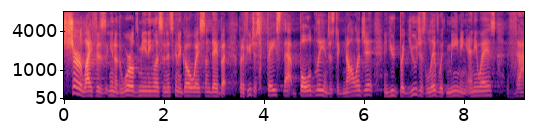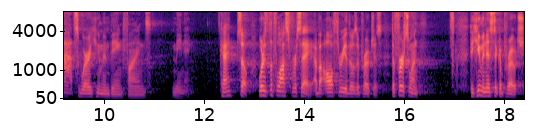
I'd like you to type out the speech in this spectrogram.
Sure, life is, you know, the world's meaningless and it's going to go away someday, but, but if you just face that boldly and just acknowledge it, and you, but you just live with meaning anyways, that's where a human being finds meaning. Okay? So, what does the philosopher say about all three of those approaches? The first one, the humanistic approach,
